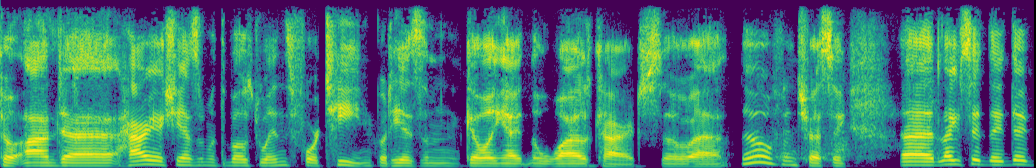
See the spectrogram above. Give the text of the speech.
Cool. And uh, Harry actually has them with the most wins, 14, but he has them going out in the wild card. So, uh, no, interesting. Uh, like I said, they, they're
